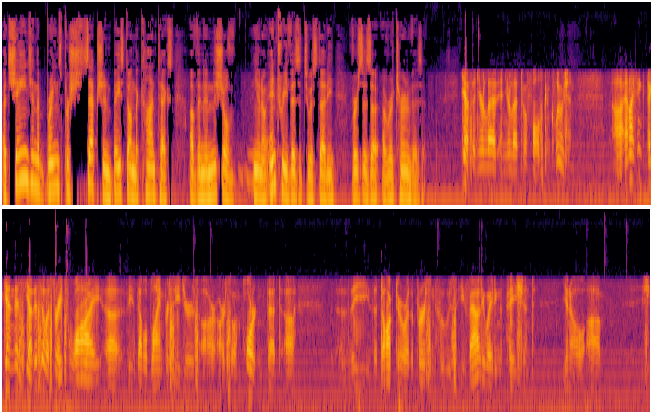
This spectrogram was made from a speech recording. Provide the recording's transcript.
a change in the brain's perception based on the context of an initial you know entry visit to a study versus a, a return visit. Yes and you're led and you're led to a false conclusion uh, and I think again, this yeah, this illustrates why uh, these double-blind procedures are, are so important. That uh, the the doctor or the person who's evaluating the patient, you know, um, sh-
